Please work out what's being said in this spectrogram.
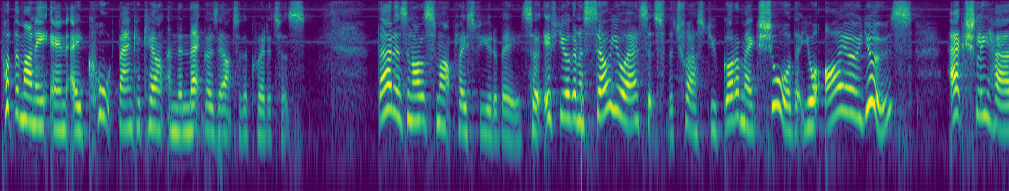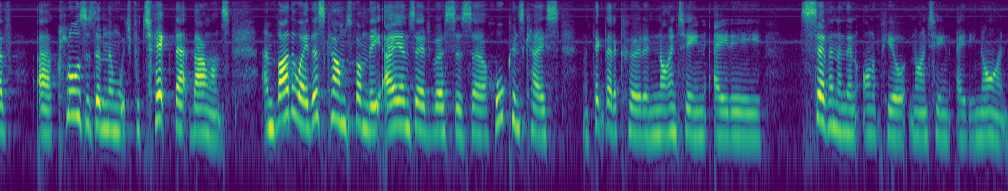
put the money in a court bank account, and then that goes out to the creditors. That is not a smart place for you to be. So if you're going to sell your assets to the trust, you've got to make sure that your IOUs actually have uh, clauses in them which protect that balance. And by the way, this comes from the ANZ versus uh, Hawkins case. I think that occurred in 1987 and then on appeal 1989.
